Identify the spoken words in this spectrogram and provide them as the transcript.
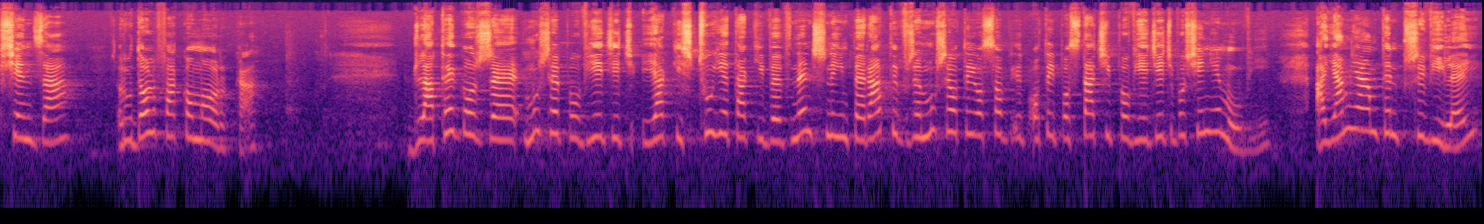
księdza Rudolfa Komorka. Dlatego, że muszę powiedzieć, jakiś czuję taki wewnętrzny imperatyw, że muszę o tej, osobie, o tej postaci powiedzieć, bo się nie mówi. A ja miałam ten przywilej,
